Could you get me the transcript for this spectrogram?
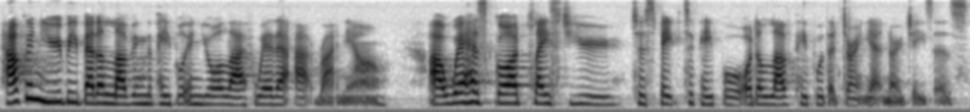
how can you be better loving the people in your life where they're at right now? Uh, where has God placed you to speak to people or to love people that don't yet know Jesus?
